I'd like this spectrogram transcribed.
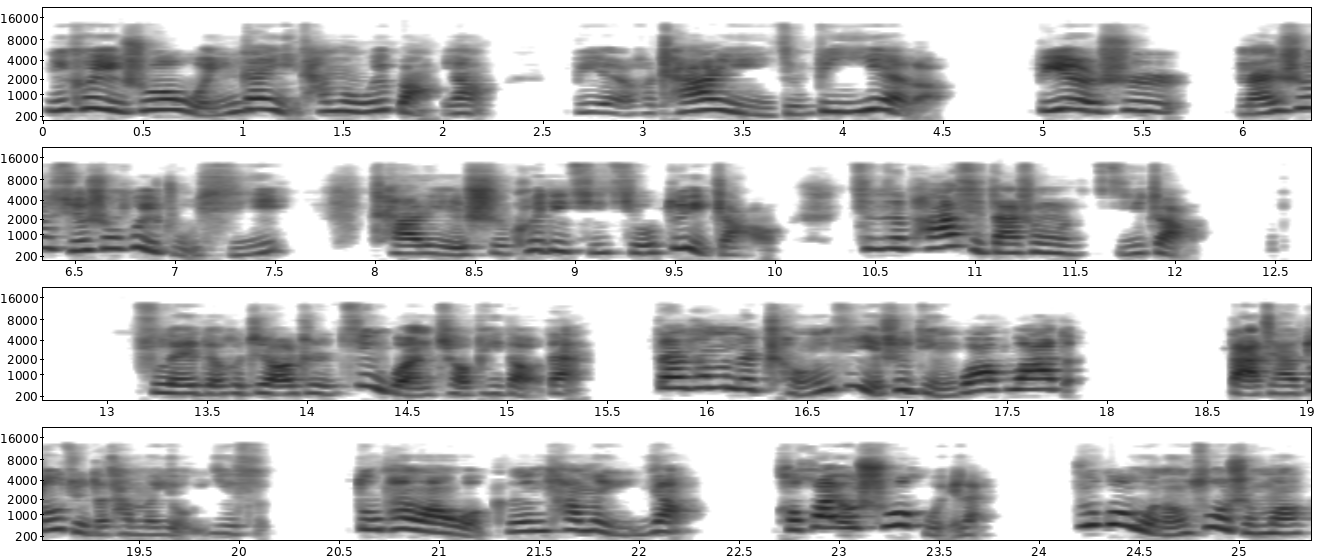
你可以说我应该以他们为榜样。比尔和查理已经毕业了。比尔是男生学生会主席，查理是魁地奇球队长，现在帕西当上了级长。弗雷德和乔治尽管调皮捣蛋。但他们的成绩也是顶呱呱的，大家都觉得他们有意思，都盼望我跟他们一样。可话又说回来，如果我能做什么，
